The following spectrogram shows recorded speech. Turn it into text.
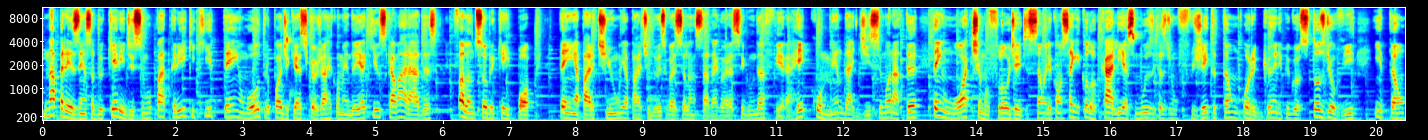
na presença do queridíssimo Patrick, que tem um outro podcast que eu já recomendei aqui, Os Camaradas, falando sobre K-pop tem a parte 1 e a parte 2 que vai ser lançada agora segunda-feira. Recomendadíssimo. Natan tem um ótimo flow de edição, ele consegue colocar ali as músicas de um jeito tão orgânico e gostoso de ouvir. Então,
